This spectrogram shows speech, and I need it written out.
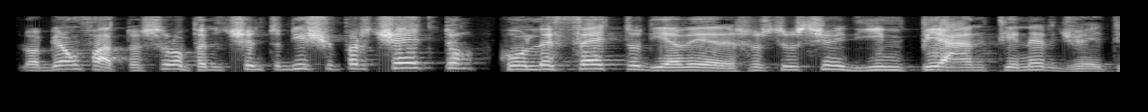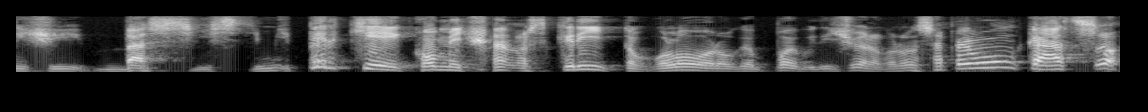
Lo abbiamo fatto solo per il 110% con l'effetto di avere sostituzione di impianti energetici bassissimi. Perché, come ci hanno scritto coloro che poi mi dicevano che non sapevano un cazzo,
